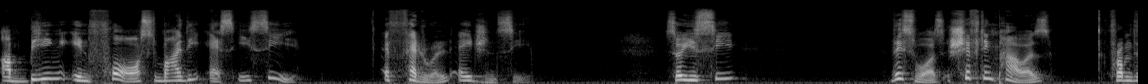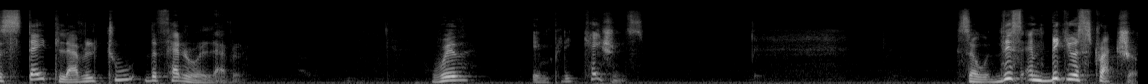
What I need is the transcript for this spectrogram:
are being enforced by the SEC, a federal agency. So you see, this was shifting powers from the state level to the federal level with implications. So this ambiguous structure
